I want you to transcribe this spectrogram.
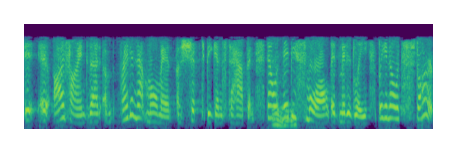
it, it, I find that um, right in that moment, a shift begins to happen. Now, mm-hmm. it may be small, admittedly, but you know, it's a start.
